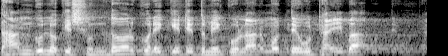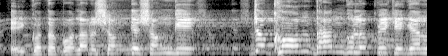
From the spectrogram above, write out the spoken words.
ধানগুলোকে সুন্দর করে কেটে তুমি গোলার মধ্যে উঠাইবা। এই কথা বলার সঙ্গে সঙ্গে যখন ধানগুলো পেকে গেল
